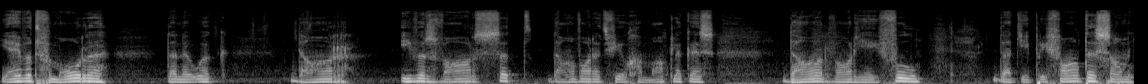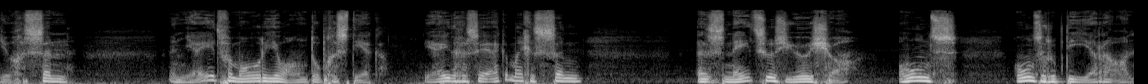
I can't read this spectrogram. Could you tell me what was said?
Jy wat vanmôre dan nou ook daar iewers waar sit, daar waar dit vir jou gemaklik is, daar waar jy voel dat jy privaat is saam met jou gesin en jy het vanmôre jou hand opgesteek. Jy het gesê ek en my gesin is net soos Joshua. Ons ons roep die Here aan.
